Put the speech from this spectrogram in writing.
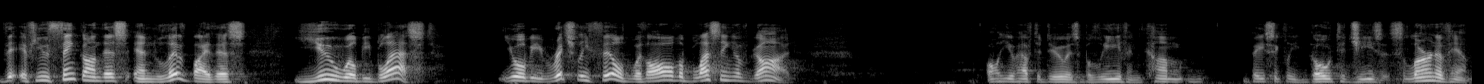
the, if you think on this and live by this, you will be blessed. You will be richly filled with all the blessing of God. All you have to do is believe and come, basically go to Jesus. Learn of Him.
